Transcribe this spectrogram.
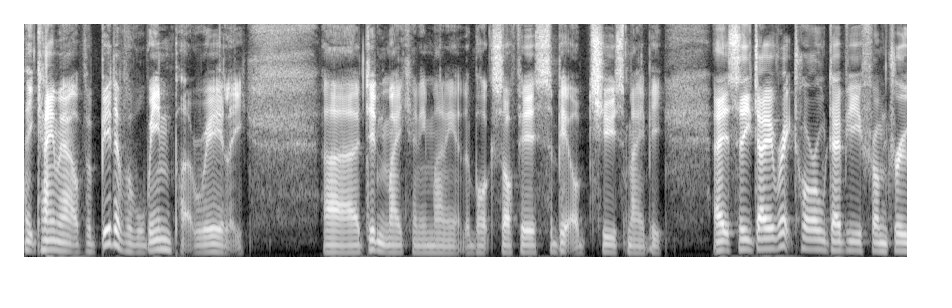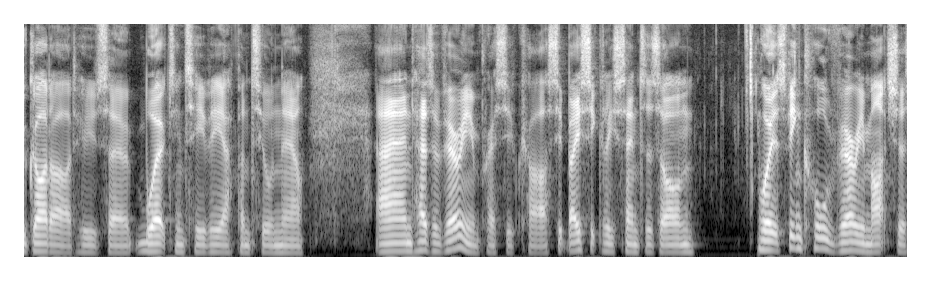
It came out with a bit of a whimper, really. Uh, didn't make any money at the box office, a bit obtuse maybe. Uh, it's the directorial debut from Drew Goddard, who's uh, worked in TV up until now, and has a very impressive cast. It basically centres on, well, it's been called very much a,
